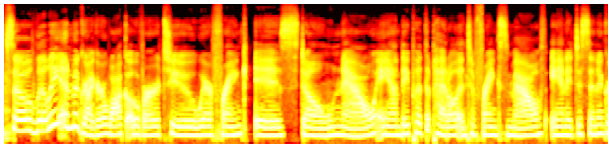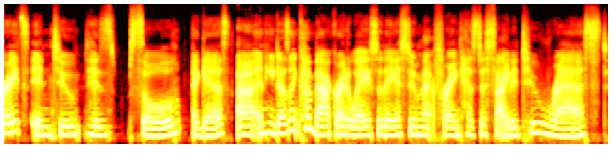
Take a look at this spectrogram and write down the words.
So Lily and McGregor walk over to where Frank is stone now, and they put the petal into Frank's mouth, and it disintegrates into his soul, I guess. Uh, and he doesn't come back right away, so they assume that Frank has decided to rest.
